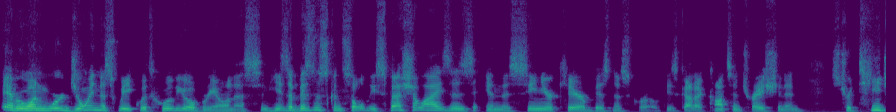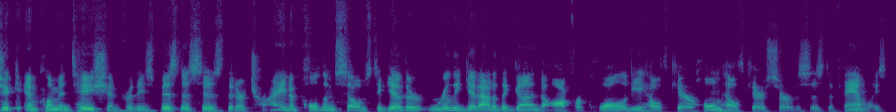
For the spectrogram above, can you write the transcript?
Hey everyone, we're joined this week with Julio Briones, and he's a business consultant. He specializes in the senior care business growth. He's got a concentration in strategic implementation for these businesses that are trying to pull themselves together, really get out of the gun to offer quality healthcare, home healthcare services to families.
